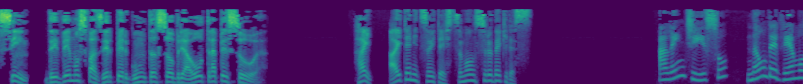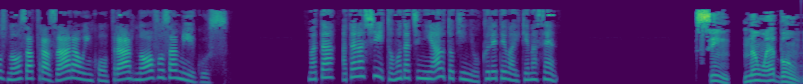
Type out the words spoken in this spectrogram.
Sim, devemos fazer perguntas sobre a outra pessoa. はい、相手について質問するべきです。Além disso, não devemos nos atrasar ao encontrar novos amigos. また、新しい友達に会うときに遅れてはいけません。Sim, não é bom.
